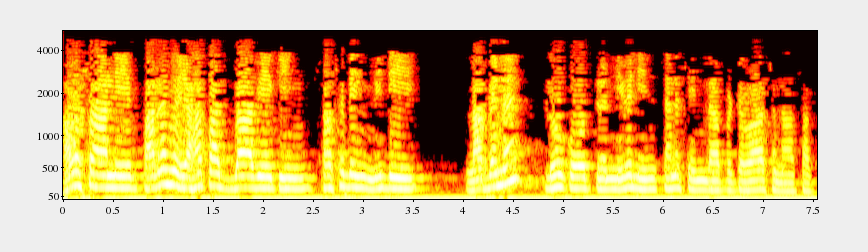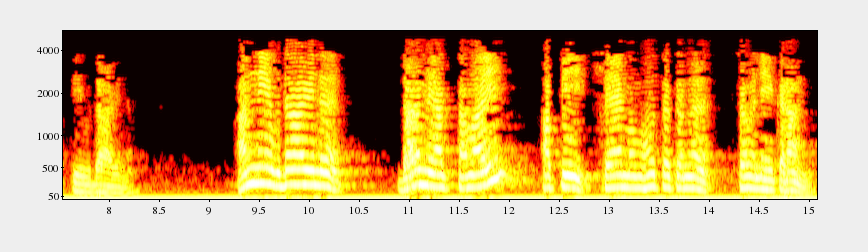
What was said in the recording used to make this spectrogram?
අවසානයේ පරම යහපත් භාවයකින් සසරෙන් මිදී ලබන ලෝකෝත්තර නිවනින් සැනසෙන්න අපට වාසනා ශක්තිය උදා වෙනවා. අන්නේ උදා වෙන ධර්මයක් තමයි අපි සෑම මොහොතකම ශ්‍රවණය කරන්නේ.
